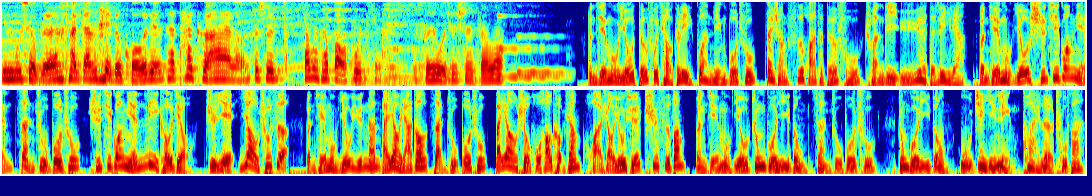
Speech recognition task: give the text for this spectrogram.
因为我舍不得让他干累的活，我觉得他太可爱了，就是想把他保护起来，所以我就选择了。本节目由德芙巧克力冠名播出，带上丝滑的德芙，传递愉悦的力量。本节目由十七光年赞助播出，十七光年利口酒，置业要出色。本节目由云南白药牙膏赞助播出，白药守护好口腔，华少游学吃四方。本节目由中国移动赞助播出。中国移动五 G 引领快乐出发。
